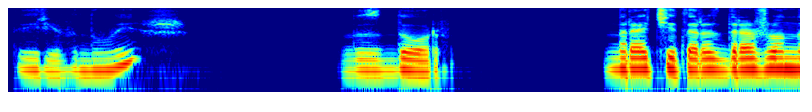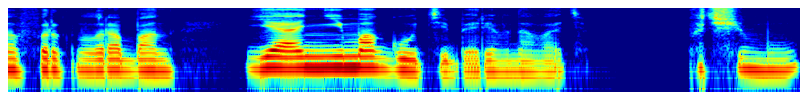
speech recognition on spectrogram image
«Ты ревнуешь?» «Вздор!» Нарочито раздраженно фыркнул Рабан. «Я не могу тебя ревновать». «Почему?»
